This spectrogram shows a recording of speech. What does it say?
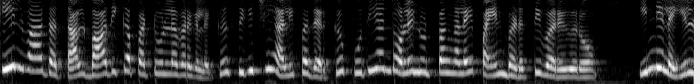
கீழ்வாதத்தால் பாதிக்கப்பட்டுள்ளவர்களுக்கு சிகிச்சை அளிப்பதற்கு புதிய தொழில்நுட்பங்களை பயன்படுத்தி வருகிறோம். இந்நிலையில்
